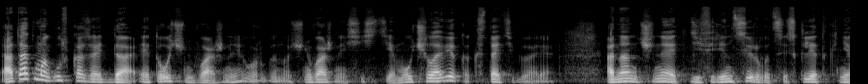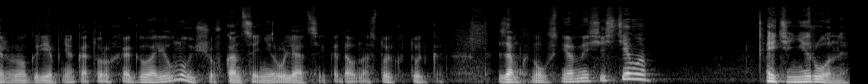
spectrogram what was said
А так могу сказать, да, это очень важный орган, очень важная система. У человека, кстати говоря, она начинает дифференцироваться из клеток нервного гребня, о которых я говорил, ну, еще в конце нейруляции, когда у нас только-только замкнулась нервная система. Эти нейроны,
